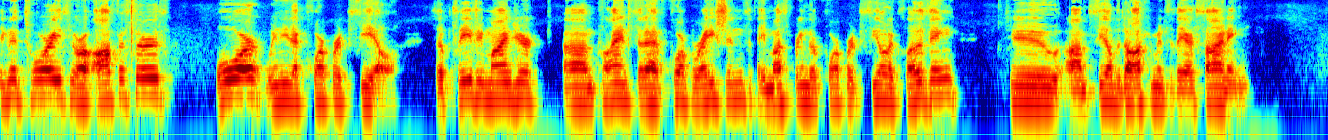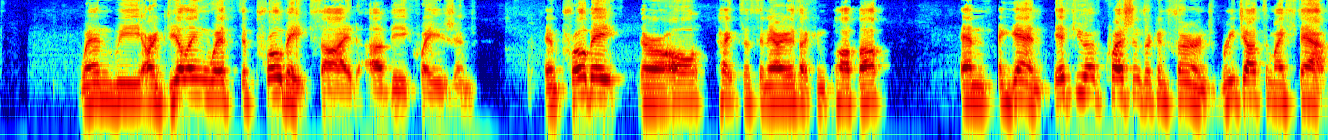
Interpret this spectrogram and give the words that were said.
signatories who are officers or we need a corporate seal. So please remind your um, clients that have corporations that they must bring their corporate seal to closing to um, seal the documents that they are signing. When we are dealing with the probate side of the equation, in probate, there are all types of scenarios that can pop up. And again, if you have questions or concerns, reach out to my staff,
